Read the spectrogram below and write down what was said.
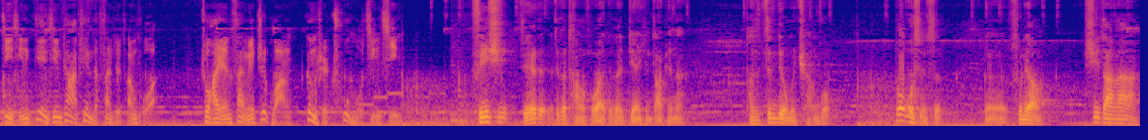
进行电信诈骗的犯罪团伙，受害人范围之广更是触目惊心。分析这个这个团伙啊，这个电信诈骗呢，它是针对我们全国多个省市，呃，除了西藏啊，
